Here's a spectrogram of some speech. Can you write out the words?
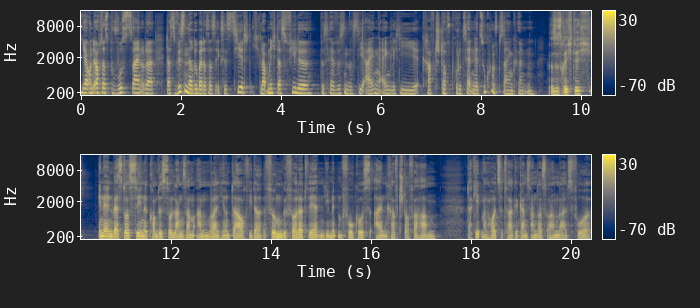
Ja, und auch das Bewusstsein oder das Wissen darüber, dass das existiert. Ich glaube nicht, dass viele bisher wissen, dass die Algen eigentlich die Kraftstoffproduzenten der Zukunft sein könnten. Das ist richtig. In der Investorszene kommt es so langsam an, weil hier und da auch wieder Firmen gefördert werden, die mit einem Fokus Algenkraftstoffe haben. Da geht man heutzutage ganz anders ran als vor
